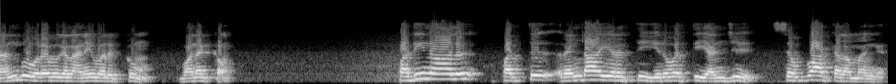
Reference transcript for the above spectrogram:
அன்பு உறவுகள் அனைவருக்கும் வணக்கம். பதினாலு பத்து ரெண்டாயிரத்தி இருபத்தி அஞ்சு செவ்வாய்க்கிழமைங்க.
